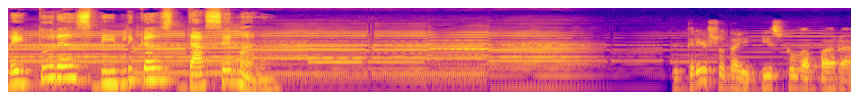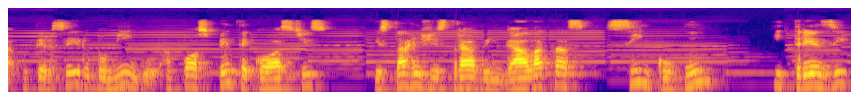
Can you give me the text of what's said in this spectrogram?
Leituras Bíblicas da Semana O trecho da Epístola para o terceiro domingo após Pentecostes está registrado em Gálatas 5, 1 e 13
